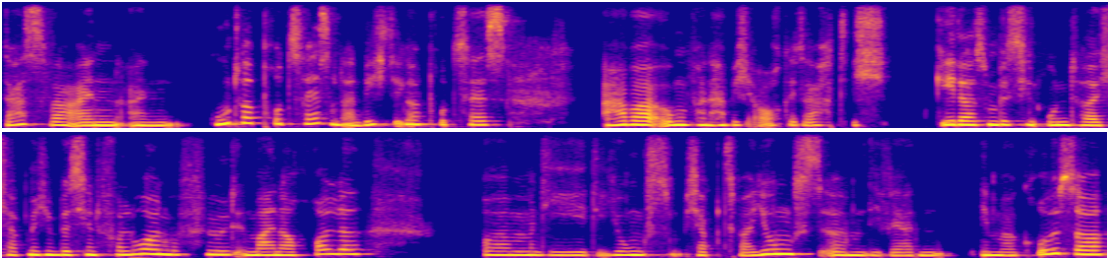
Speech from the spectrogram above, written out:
das war ein, ein guter Prozess und ein wichtiger Prozess. Aber irgendwann habe ich auch gedacht, ich gehe da so ein bisschen unter. Ich habe mich ein bisschen verloren gefühlt in meiner Rolle. Ähm, die, die Jungs, ich habe zwei Jungs, ähm, die werden immer größer.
